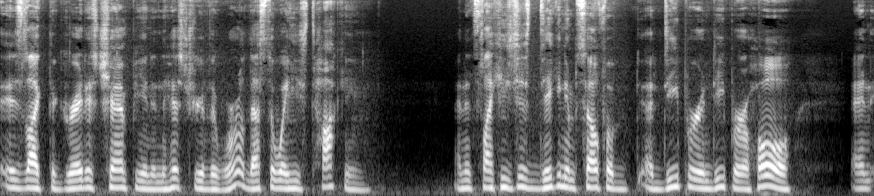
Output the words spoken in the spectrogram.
is like the greatest champion in the history of the world. That's the way he's talking. And it's like he's just digging himself a, a deeper and deeper hole. And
